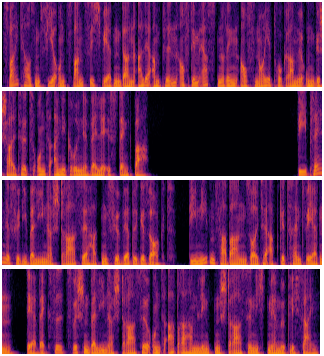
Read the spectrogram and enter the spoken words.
2024 werden dann alle Ampeln auf dem ersten Ring auf neue Programme umgeschaltet und eine grüne Welle ist denkbar. Die Pläne für die Berliner Straße hatten für Wirbel gesorgt. Die Nebenfahrbahn sollte abgetrennt werden, der Wechsel zwischen Berliner Straße und Abraham-Linken-Straße nicht mehr möglich sein.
